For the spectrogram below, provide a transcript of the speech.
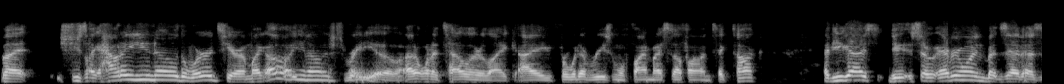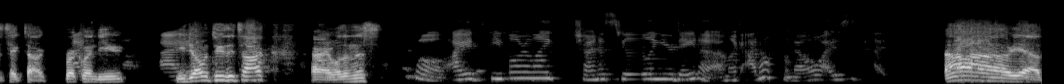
But she's like, How do you know the words here? I'm like, Oh, you know, it's radio. I don't want to tell her, like, I, for whatever reason, will find myself on TikTok. Have you guys, do, so everyone but Zeb has a TikTok. Brooklin, do you, I- you don't do the talk? All right. Well, then this, People, I people are like China stealing your data. I'm like, I don't know. I just Oh yeah,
